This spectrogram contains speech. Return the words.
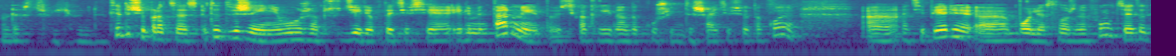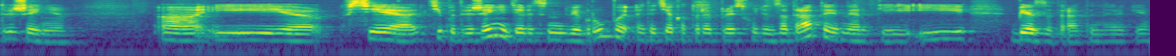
Расцветет, да. Следующий процесс – это движение. Мы уже обсудили вот эти все элементарные, то есть как ей надо кушать, дышать и все такое. А а теперь э, более сложная функция – это движение. А, И все типы движения делятся на две группы. Это те, которые происходят с затратой энергии и без затраты энергии.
